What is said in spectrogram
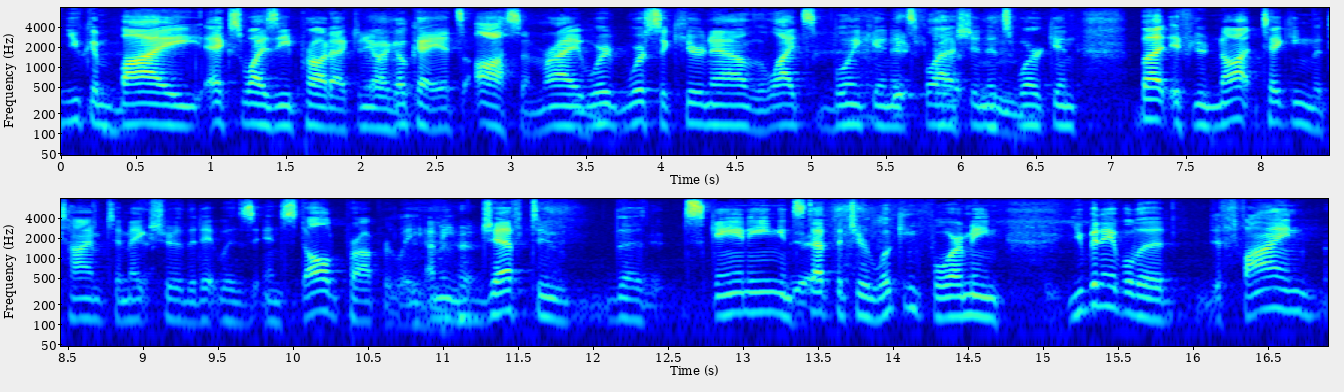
you can buy XYZ product and you're like, okay, it's awesome, right? Mm-hmm. We're, we're secure now. The light's blinking, it's flashing, it's mm-hmm. working. But if you're not taking the time to make sure that it was installed properly, I mean, mm-hmm. Jeff, to the scanning and stuff that you're looking for, I mean, you've been able to find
